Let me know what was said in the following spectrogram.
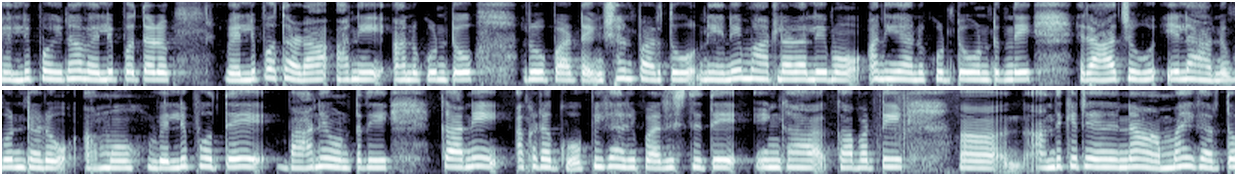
వెళ్ళిపోయినా వెళ్ళిపోతాడు. వెళ్ళిపోతాడా అని అనుకుంటూ రూప టెన్షన్ పడుతూ నేనే మాట్లాడాలేమో అని అనుకుంటూ ఉంటుంది. రాజు ఇలా అనుకుంటాడు అమ్మో వెళ్ళిపోతే బాగానే ఉంటుంది. కానీ అక్కడ గోపి గారి పరిస్థితి ఇంకా కాబట్టి అందుకే నేను అమ్మాయి గారితో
